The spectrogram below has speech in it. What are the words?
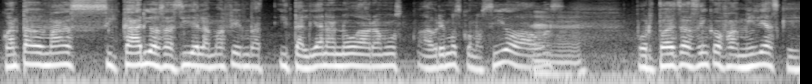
¿Cuántos más sicarios así de la mafia italiana no habremos, habremos conocido? vos? Por todas esas cinco familias que...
